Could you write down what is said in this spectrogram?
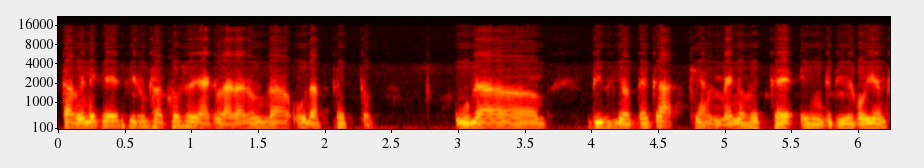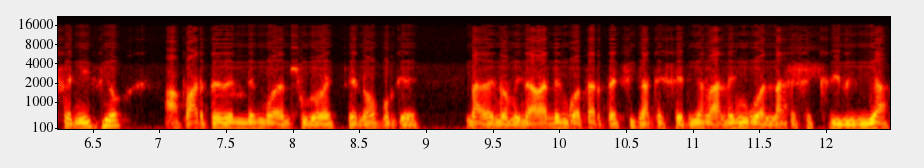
también hay que decir una cosa y aclarar una, un aspecto. Una biblioteca que al menos esté en griego y en fenicio, aparte del lengua del suroeste, ¿no? Porque la denominada lengua tartésica, que sería la lengua en la que se escribiría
